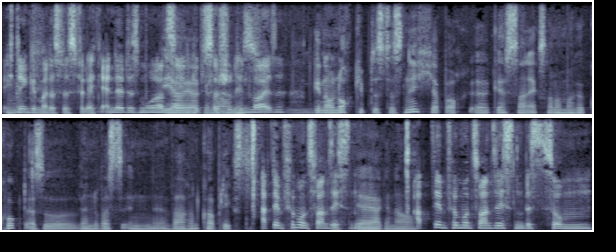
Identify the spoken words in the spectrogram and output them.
Ich hm. denke mal, dass wir es vielleicht Ende des Monats ja, sehen. Gibt es genau, da schon Hinweise? Das, genau, noch gibt es das nicht. Ich habe auch äh, gestern extra nochmal geguckt. Also, wenn du was in äh, Warenkorb legst. Ab dem 25. Ja, ja, genau. Ab dem 25. bis zum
